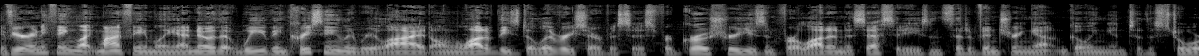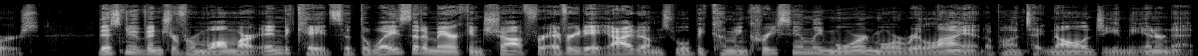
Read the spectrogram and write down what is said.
If you're anything like my family, I know that we've increasingly relied on a lot of these delivery services for groceries and for a lot of necessities instead of venturing out and going into the stores. This new venture from Walmart indicates that the ways that Americans shop for everyday items will become increasingly more and more reliant upon technology and the internet.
